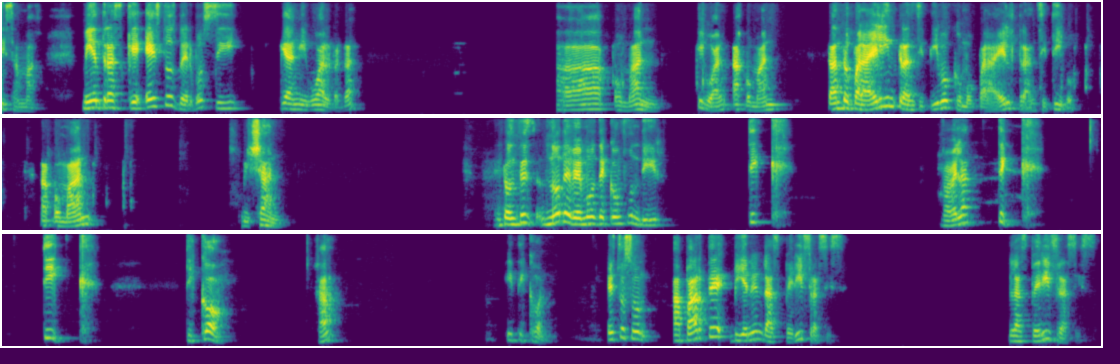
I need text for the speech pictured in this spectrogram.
Mientras que estos verbos sí quedan igual, ¿verdad? A oman, igual a oman, tanto para el intransitivo como para el transitivo. A oman, bishan. Entonces, no debemos de confundir tic Favela, tic. Tic. Ticó. ¿Ja? Y ticón. Estos son, aparte vienen las perífrasis. Las perífrasis.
